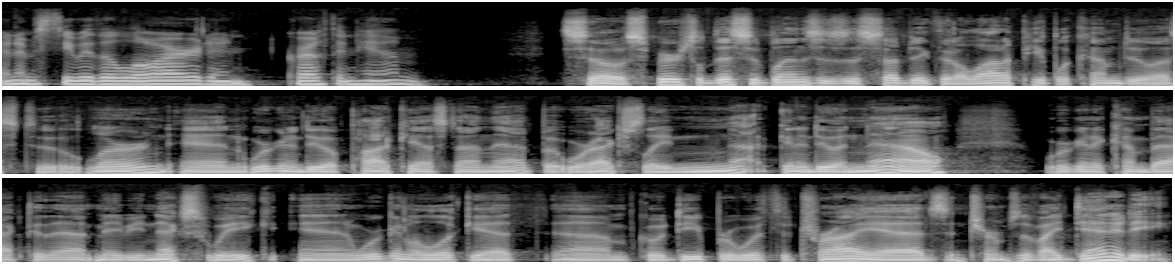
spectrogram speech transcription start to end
intimacy with the Lord and growth in Him. So, spiritual disciplines is a subject that a lot of people come to us to learn, and we're going to do a podcast on that, but we're actually not going to do it now. We're going to come back to that maybe next week, and we're going to look at, um, go deeper with the triads in terms of identity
